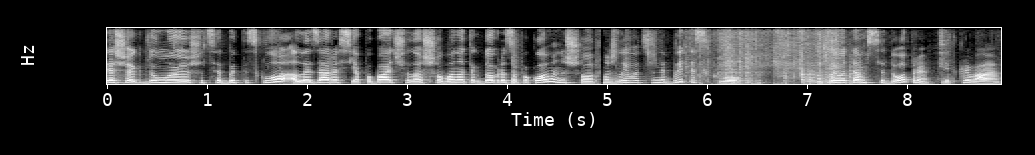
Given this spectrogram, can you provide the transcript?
Те, що як думаю, що це бите скло, але зараз я побачила, що воно так добре запаковано, що можливо це не бите скло. Можливо, там все добре. Відкриваю.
